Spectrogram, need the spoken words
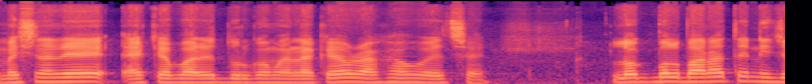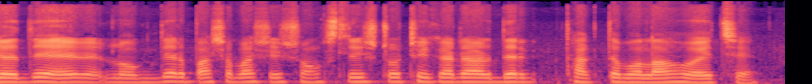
মেশিনারি একেবারে দুর্গম এলাকায়ও রাখা হয়েছে। লোকবল বাড়াতে নিজেদের, লোকদের পাশাপাশি সংশ্লিষ্ট ঠিকাদারদের থাকতে বলা হয়েছে।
